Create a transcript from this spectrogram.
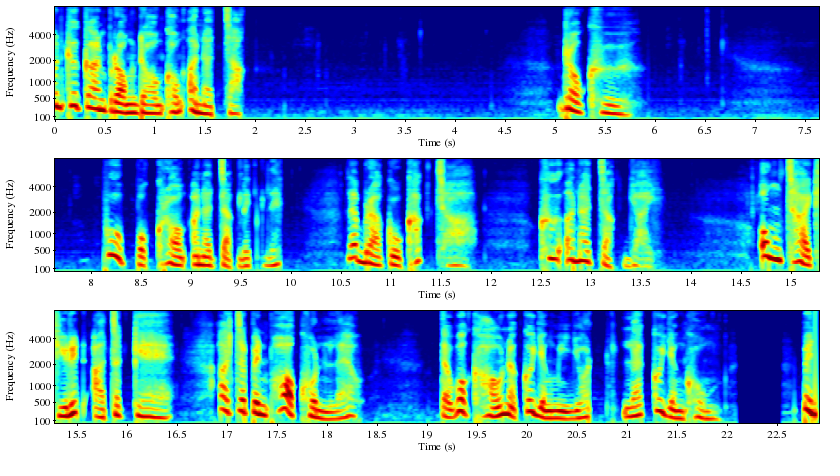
มันคือการปรองดองของอาณาจักร เราคือ ผู้ปกครองอาณาจักรเล็กๆ และบรากูคักชา คืออาณาจักรใหญ่ องค์ชายคิริตอาจจะแก่ อาจจะเป็นพ่อคนแล้ว แต่ว่าเขาน่ะก็ยังมียศและก็ยังคง เป็น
